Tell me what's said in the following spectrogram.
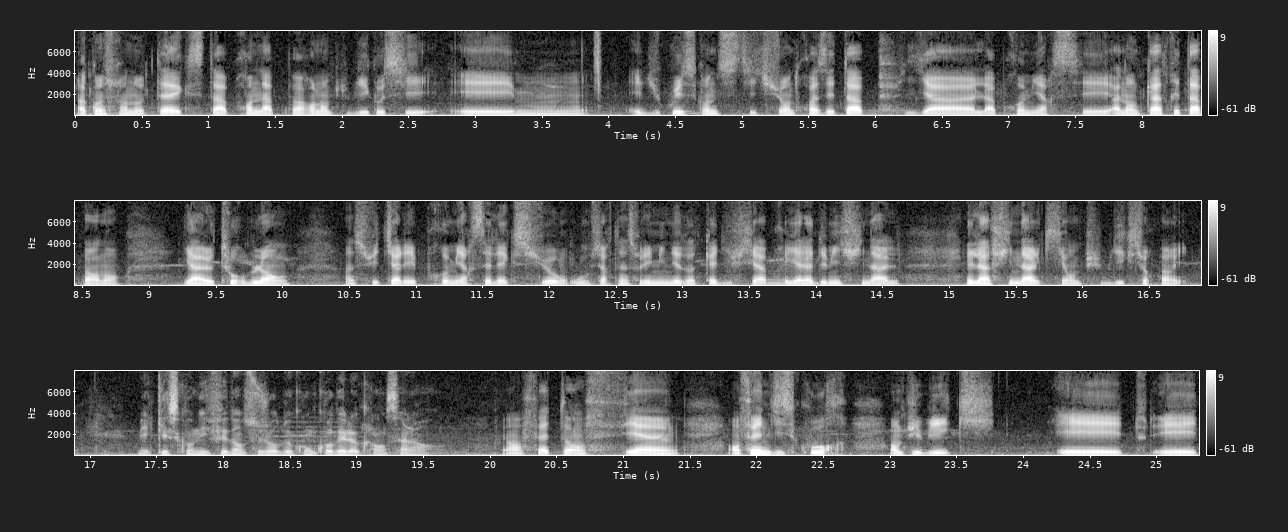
à construire nos textes, à prendre la parole en public aussi. Et, et du coup il se constitue en trois étapes. Il y a la première, c'est... Ah non, quatre étapes, pardon. Il y a le tour blanc, Ensuite, il y a les premières sélections où certains sont éliminés, d'autres qualifiés. Après, il y a la mhm. demi-finale et la finale qui est en public sur Paris. Mais qu'est-ce qu'on y fait dans ce genre de concours d'éloquence alors? En fait, on fait, un, on fait un discours en public et, et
